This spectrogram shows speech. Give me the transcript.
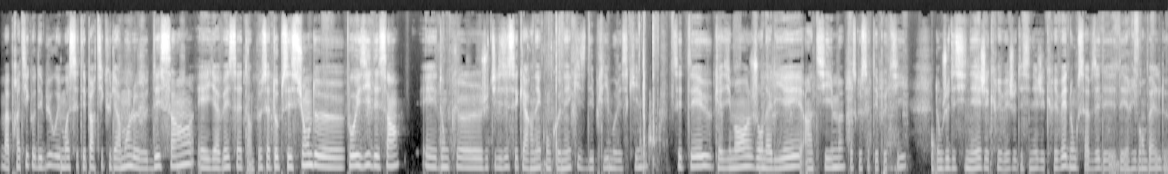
Ma pratique au début, oui, moi, c'était particulièrement le dessin et il y avait cette un peu cette obsession de poésie-dessin. Et donc, euh, j'utilisais ces carnets qu'on connaît, qui se déplient, Moleskine. C'était quasiment journalier, intime, parce que c'était petit. Donc, je dessinais, j'écrivais, je dessinais, j'écrivais. Donc, ça faisait des, des ribambelles de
